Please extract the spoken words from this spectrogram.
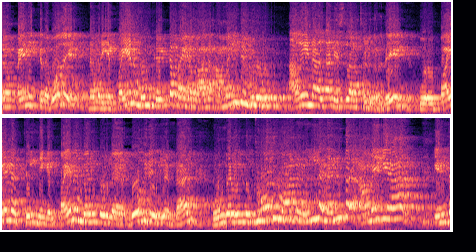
நாம் பயணிக்கிற போது நம்முடைய பயணமும் கெட்ட பயணமாக அமைந்து விடும் அதையினால் தான் இஸ்லாம் சொல்கிறது ஒரு பயணத்தில் நீங்கள் பயணம் மேற்கொள்ள போகிறீர்கள் என்றால் உங்களுக்கு தோதுவான நல்ல நண்பர் அமைகிறார் என்ற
